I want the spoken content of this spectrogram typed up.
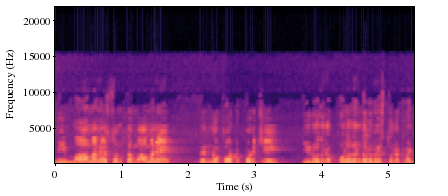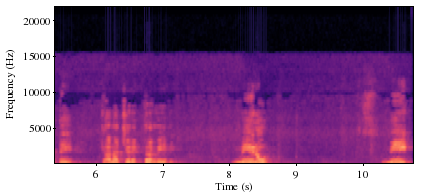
మీ మామనే సొంత మామనే వెన్నుపోటు పొడిచి ఈ రోజున పూలదండలు వేస్తున్నటువంటి ఘన చరిత్ర మీది. మీరు మీ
